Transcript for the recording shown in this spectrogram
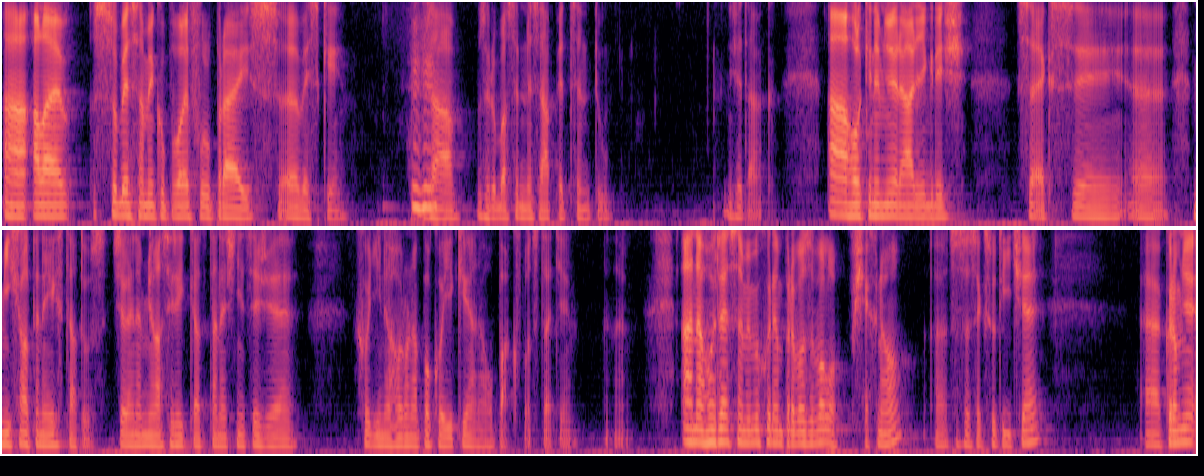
A, ale sobě sami kupovali full price e, whisky mm-hmm. za zhruba 75 centů. Že tak. A holky neměly rádi, když se jaksi e, míchal ten jejich status. Čili neměla si říkat tanečnici, že chodí nahoru na pokojíky a naopak v podstatě. A nahoře se mimochodem provozovalo všechno, eh, co se sexu týče, eh, kromě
